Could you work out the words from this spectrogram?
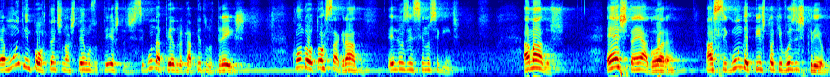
É muito importante nós termos o texto de 2 Pedro, capítulo 3, quando o autor sagrado, ele nos ensina o seguinte: Amados, esta é agora a segunda epístola que vos escrevo.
